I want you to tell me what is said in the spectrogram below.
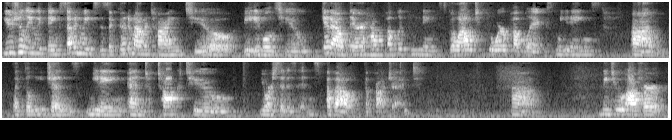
usually we think seven weeks is a good amount of time to be able to get out there, have public meetings, go out to your public meetings, um, like the Legion's meeting, and talk to your citizens about the project. Um, we do offer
